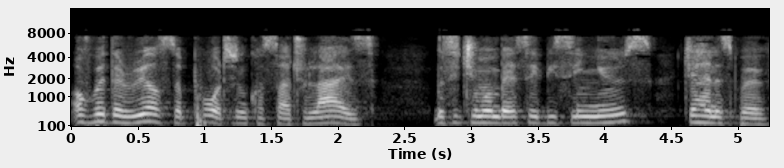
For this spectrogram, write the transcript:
of where the real support in COSATU lies. Busi Chimombe SABC News, Johannesburg.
